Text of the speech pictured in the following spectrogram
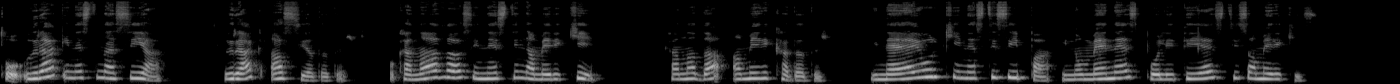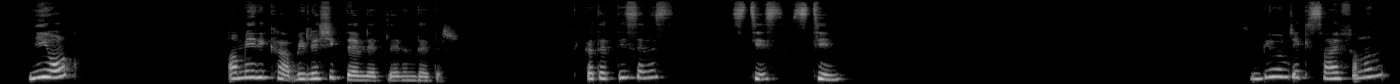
To Irak inestin Asya. Irak Asya'dadır. O Kanada inestin Ameriki. Kanada Amerika'dadır. I Nea York inestis IPA. Inomenes Politias tis Amerikis. New York Amerika Birleşik Devletleri'ndedir. Dikkat ettiyseniz stis, stin, Şimdi bir önceki sayfanın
